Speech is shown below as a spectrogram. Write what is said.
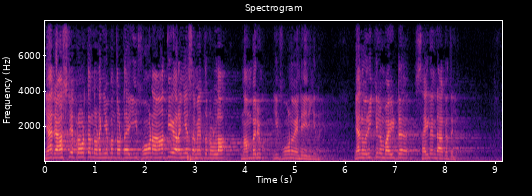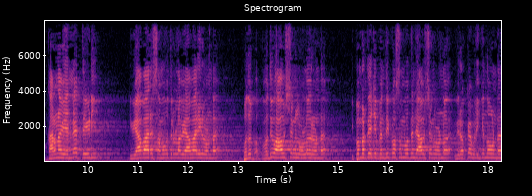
ഞാൻ രാഷ്ട്രീയ പ്രവർത്തനം തുടങ്ങിയപ്പം തൊട്ട് ഈ ഫോൺ ആദ്യം ഇറങ്ങിയ സമയത്തുള്ള നമ്പരും ഈ ഫോണും എന്റെ ഇരിക്കുന്നത് ഞാൻ ഒരിക്കലും വൈകിട്ട് സൈലന്റ് ആക്കത്തില്ല. കാരണം എന്നെ തേടി ഈ വ്യാപാര സമൂഹത്തിലുള്ള വ്യാപാരികളുണ്ട് പൊതു പൊതു ആവശ്യങ്ങളുള്ളവരുണ്ട്. ഇപ്പം പ്രത്യേകിച്ച് പെന്തിക്കോ സമൂഹത്തിന്റെ ആവശ്യങ്ങളുണ്ട് ഇവരൊക്കെ വിളിക്കുന്നതുകൊണ്ട്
